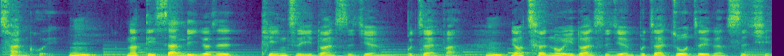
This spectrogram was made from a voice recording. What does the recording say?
忏悔。嗯那第三例就是停止一段时间不再犯，嗯，你要承诺一段时间不再做这个事情。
